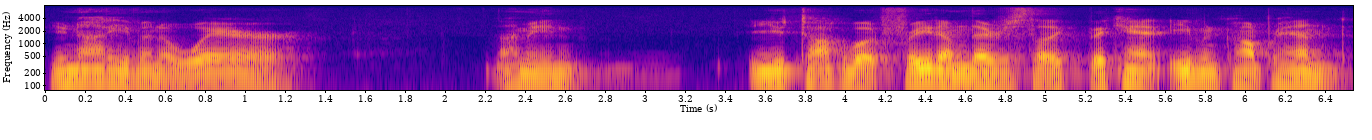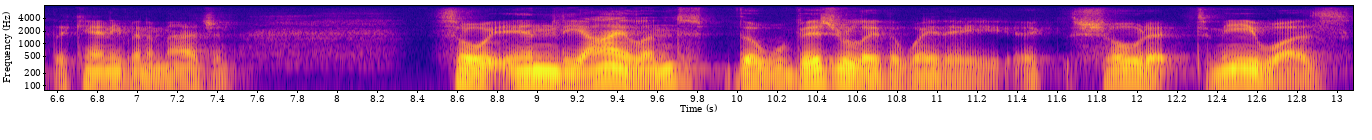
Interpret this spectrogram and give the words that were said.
You're not even aware. I mean you talk about freedom they're just like they can't even comprehend they can't even imagine. So in the island, the visually the way they showed it to me was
